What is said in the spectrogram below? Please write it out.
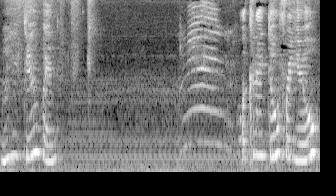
What are you doing? What can I do for you?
